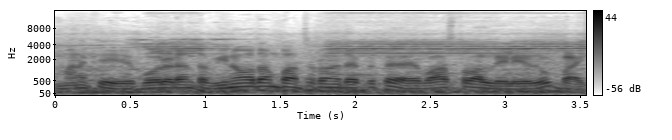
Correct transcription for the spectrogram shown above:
మనకి బోలెడంత వినోదం పంచడమే తప్పితే వాస్తవాలు తెలియదు. బాయ్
